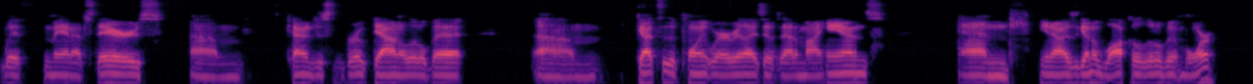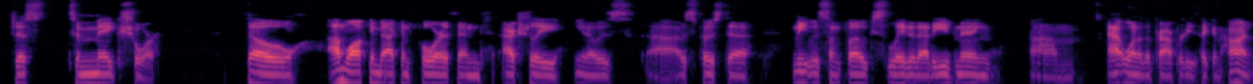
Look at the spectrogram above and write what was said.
with the man upstairs. Um, kind of just broke down a little bit. Um, got to the point where I realized it was out of my hands, and you know I was gonna walk a little bit more just to make sure. So I'm walking back and forth, and actually, you know, was uh, I was supposed to meet with some folks later that evening. Um, at one of the properties I can hunt.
